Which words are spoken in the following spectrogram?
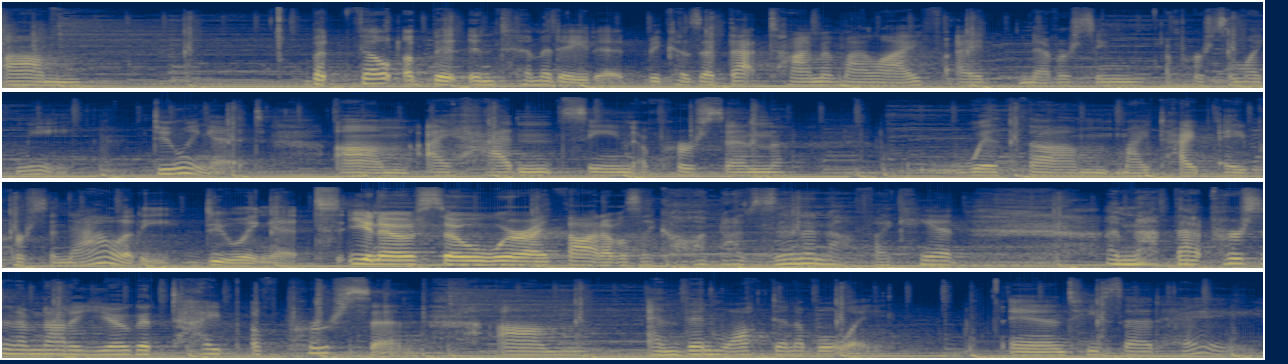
Um, but felt a bit intimidated because at that time in my life, I'd never seen a person like me doing it. Um, I hadn't seen a person with um, my type A personality doing it, you know. So, where I thought I was like, oh, I'm not zen enough. I can't, I'm not that person. I'm not a yoga type of person. Um, and then walked in a boy, and he said, hey,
